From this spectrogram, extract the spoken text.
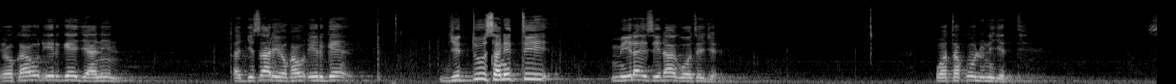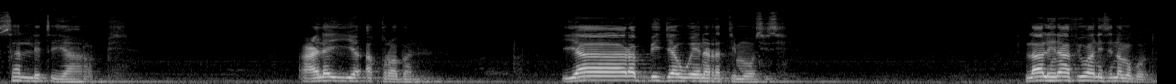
يوكاو إرجي جانين dhiirgee jidduu sanitti miila isiidhaa goote jedhe wataquulu ni jetti sallit yaa rabbi calayya aqraban yaa rabbi jawweena irratti moosisi laal hinaafi waan isin nama gootu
